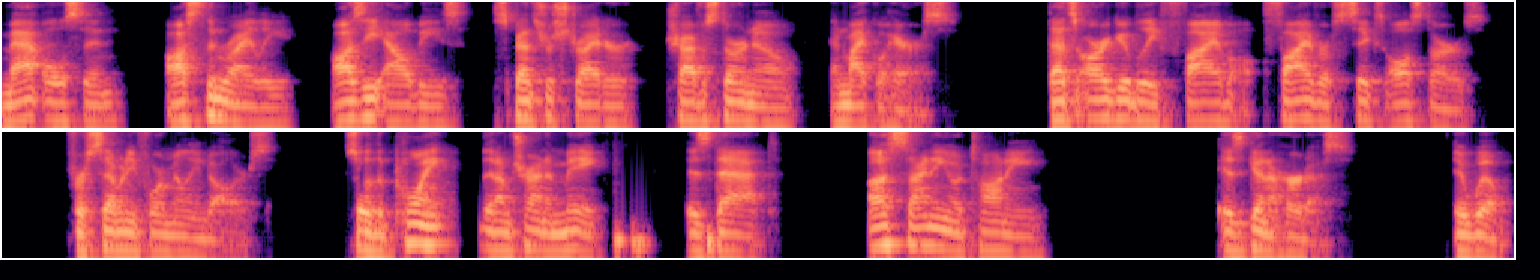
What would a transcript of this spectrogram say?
Matt Olson, Austin Riley, Ozzie Albies, Spencer Strider, Travis d'Arnaud, and Michael Harris. That's arguably five, five or six All Stars for $74 million. So the point that I'm trying to make is that us signing Ohtani is going to hurt us. It will.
